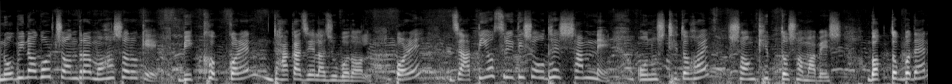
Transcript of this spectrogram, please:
নবীনগর চন্দ্রা মহাসড়কে বিক্ষোভ করেন ঢাকা জেলা যুবদল। পরে জাতীয় স্মৃতিসৌধের সামনে অনুষ্ঠিত হয় সংক্ষিপ্ত সমাবেশ। বক্তব্য দেন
